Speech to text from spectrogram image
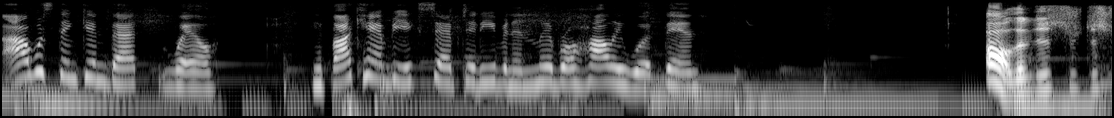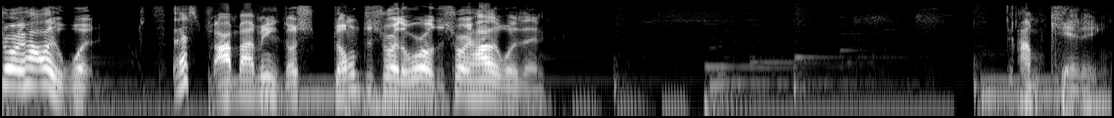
I was thinking that, well, if I can't be accepted even in liberal Hollywood, then. Oh, then just destroy Hollywood. That's I mean, don't don't destroy the world. Destroy Hollywood then. I'm kidding.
